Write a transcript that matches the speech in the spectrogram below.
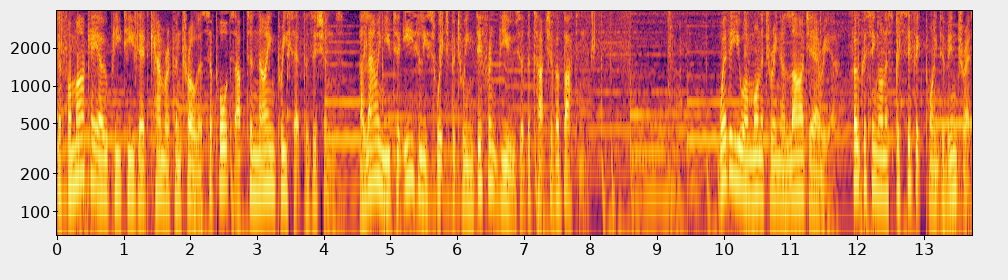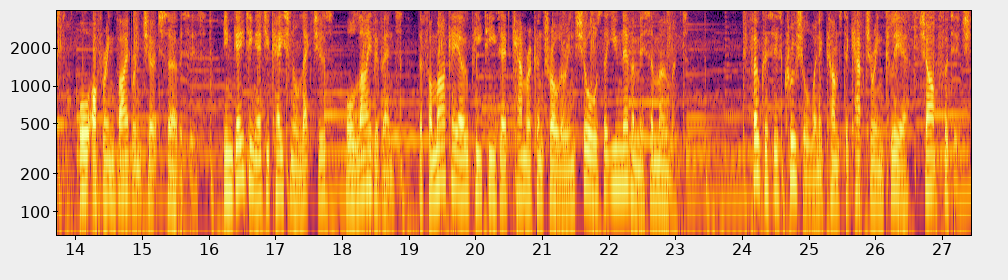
The FoMaKo PTZ camera controller supports up to 9 preset positions, allowing you to easily switch between different views at the touch of a button. Whether you are monitoring a large area, focusing on a specific point of interest, or offering vibrant church services, engaging educational lectures, or live events, the FoMaKo PTZ camera controller ensures that you never miss a moment. Focus is crucial when it comes to capturing clear, sharp footage.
